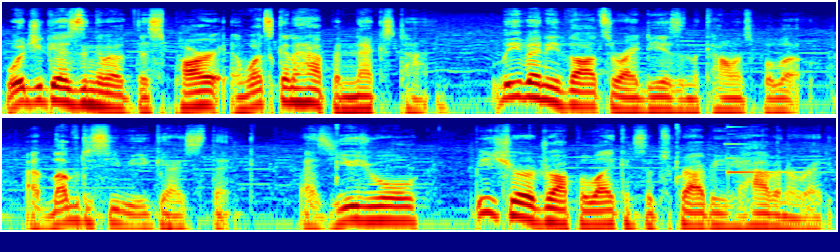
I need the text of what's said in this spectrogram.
What'd you guys think about this part, and what's gonna happen next time? Leave any thoughts or ideas in the comments below. I'd love to see what you guys think. As usual, be sure to drop a like and subscribe if you haven't already.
